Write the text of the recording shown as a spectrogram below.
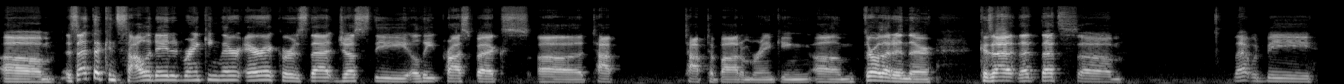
Um, is that the consolidated ranking there, Eric, or is that just the elite prospects uh, top top to bottom ranking? Um, throw that in there because that that that's um, that would be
